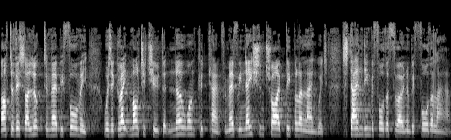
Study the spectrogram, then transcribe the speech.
After this, I looked, and there before me was a great multitude that no one could count from every nation, tribe, people, and language, standing before the throne and before the Lamb.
